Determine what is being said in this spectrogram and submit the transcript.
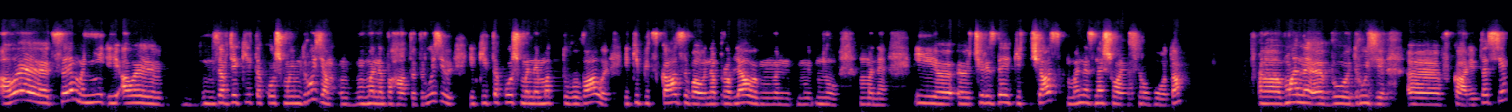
Але це мені і але завдяки також моїм друзям. У мене багато друзів, які також мене мотивували, які підказували, направляли ну, мене. І е, через деякий час в мене знайшлась робота. В мене були друзі е, в Карітасі, е,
